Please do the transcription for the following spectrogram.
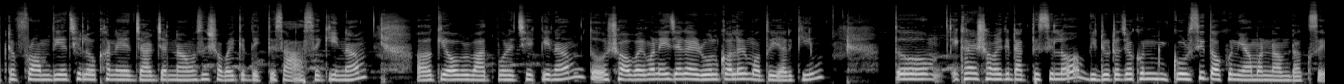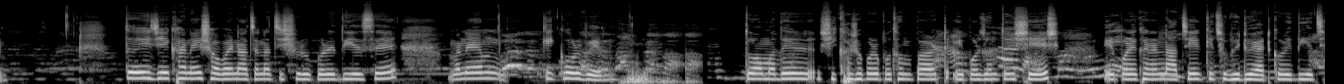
একটা ফর্ম দিয়েছিল, ওখানে যার যার নাম আছে সবাইকে দেখতেছে, আছে কি নাম কেউ আবার বাদ পড়েছে কি নাম তো সবাই মানে এই জায়গায় রোল কলের মতোই আর কি। তো এখানে সবাইকে ডাকতেছিল ভিডিওটা যখন করছি তখনই আমার নাম ডাকছে। তো এই যে এখানে সবাই নাচানাচি শুরু করে দিয়েছে। মানে কি করবে? তো আমাদের শিক্ষা সফরের প্রথম পার্ট এই পর্যন্তই শেষ। এরপর এখানে নাচের কিছু ভিডিও অ্যাড করে দিয়েছি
